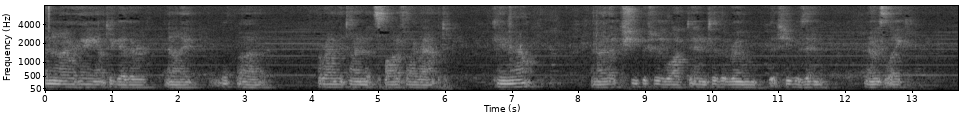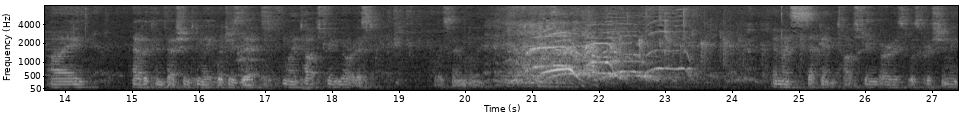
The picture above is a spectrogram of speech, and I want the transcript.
And I were hanging out together, and I, uh, around the time that Spotify Wrapped came out, and I like sheepishly walked into the room that she was in, and I was like, I have a confession to make, which is that my top stringed artist was family. And my second top stringed artist was Christian Lee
